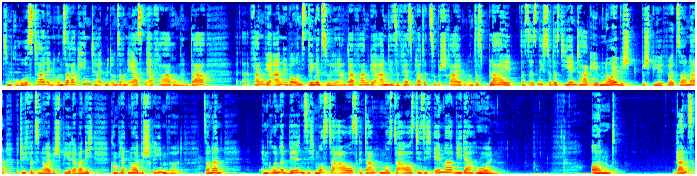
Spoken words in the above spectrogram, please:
Zum Großteil in unserer Kindheit, mit unseren ersten Erfahrungen. Da fangen wir an, über uns Dinge zu lernen. Da fangen wir an, diese Festplatte zu beschreiben. Und das bleibt. Das ist nicht so, dass die jeden Tag eben neu bespielt wird, sondern natürlich wird sie neu bespielt, aber nicht komplett neu beschrieben wird, sondern im Grunde bilden sich Muster aus, Gedankenmuster aus, die sich immer wiederholen. Und ganz,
